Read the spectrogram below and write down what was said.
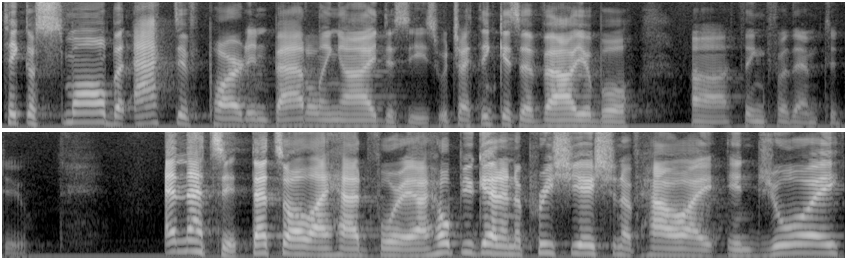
take a small but active part in battling eye disease, which I think is a valuable uh, thing for them to do. And that's it. That's all I had for you. I hope you get an appreciation of how I enjoy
